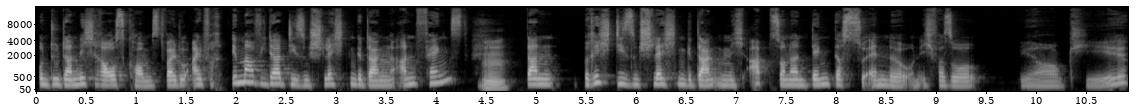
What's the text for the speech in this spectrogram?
und du dann nicht rauskommst, weil du einfach immer wieder diesen schlechten Gedanken anfängst, Mhm. dann brich diesen schlechten Gedanken nicht ab, sondern denk das zu Ende. Und ich war so, ja, okay.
